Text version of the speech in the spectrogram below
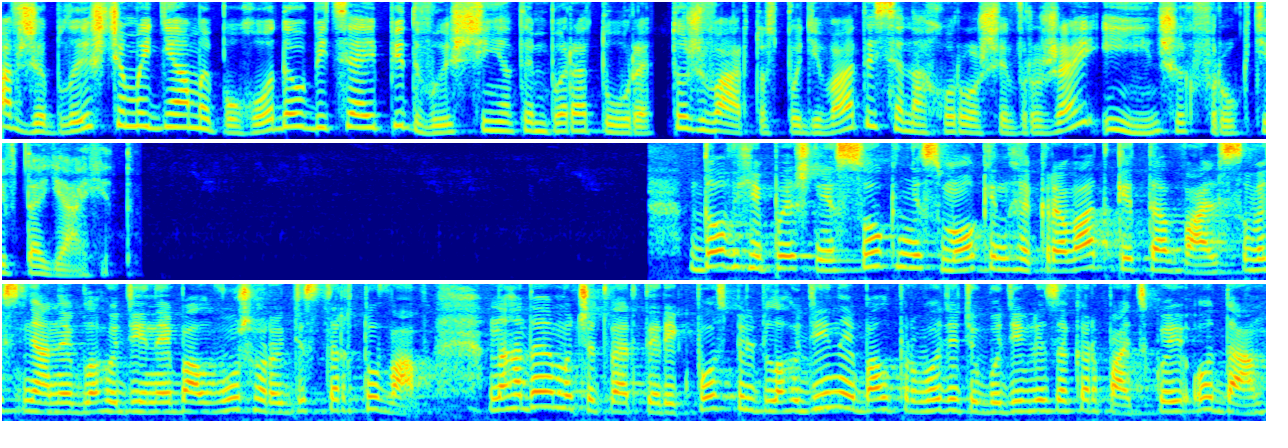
А вже ближчими днями погода обіцяє підвищення температури, тож варто сподіватися на хороший врожай і інших фруктів та ягід. Довгі пишні сукні, смокінги, краватки та вальс. Весняний благодійний бал в Ужгороді стартував. Нагадаємо, четвертий рік поспіль благодійний бал проводять у будівлі Закарпатської ОДА.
